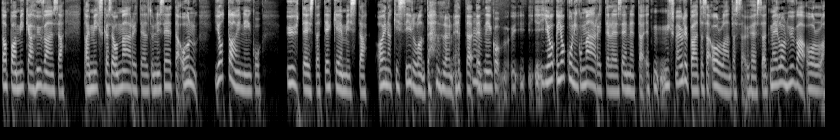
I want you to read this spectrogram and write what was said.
tapa mikä hyvänsä, tai miksi se on määritelty, niin se, että on jotain niin kuin yhteistä tekemistä ainakin silloin tällöin, että mm. et niin kuin, jo, joku niin kuin määrittelee sen, että et miksi me ylipäätänsä ollaan tässä yhdessä. Että meillä on hyvä olla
